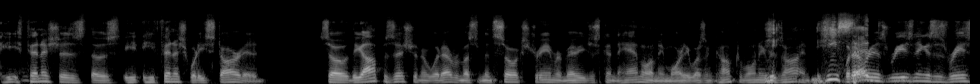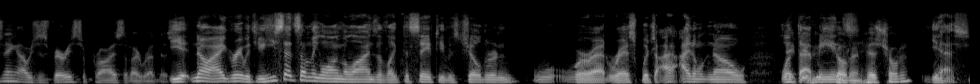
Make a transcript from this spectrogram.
he finishes those. He, he finished what he started. So the opposition or whatever must have been so extreme, or maybe he just couldn't handle it anymore. He wasn't comfortable, and he, He- resigned. he Whatever said his reasoning is, his reasoning. I was just very surprised that I read this. Yeah, no, I agree with you. He said something along the lines of like the safety of his children w- were at risk, which I, I don't know what Safety that means. Children, his children. Yes,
